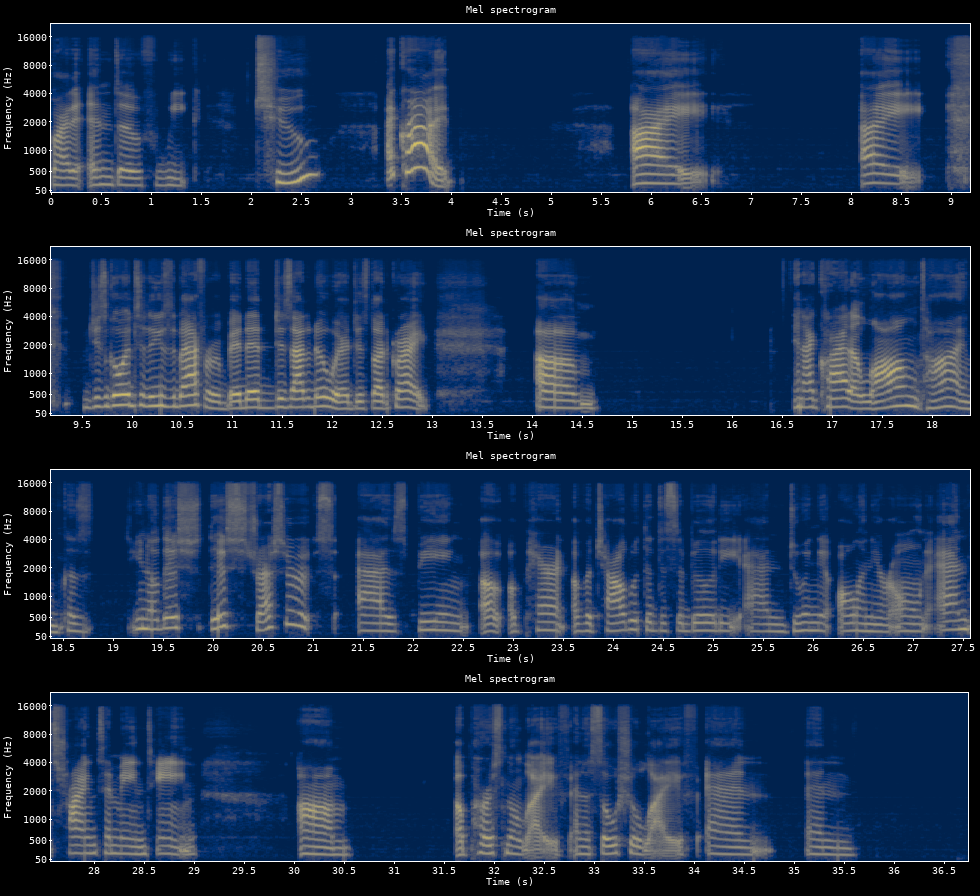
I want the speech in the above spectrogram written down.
by the end of week two, I cried. I, I just go into the use the bathroom and then just out of nowhere, I just started crying. Um, and I cried a long time because you know there's there's stressors as being a, a, parent of a child with a disability and doing it all on your own and trying to maintain um a personal life and a social life and and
